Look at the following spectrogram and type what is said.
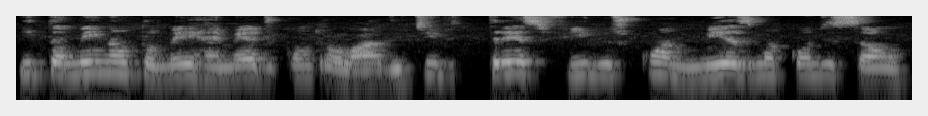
e também não tomei remédio controlado e tive três filhos com a mesma condição.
